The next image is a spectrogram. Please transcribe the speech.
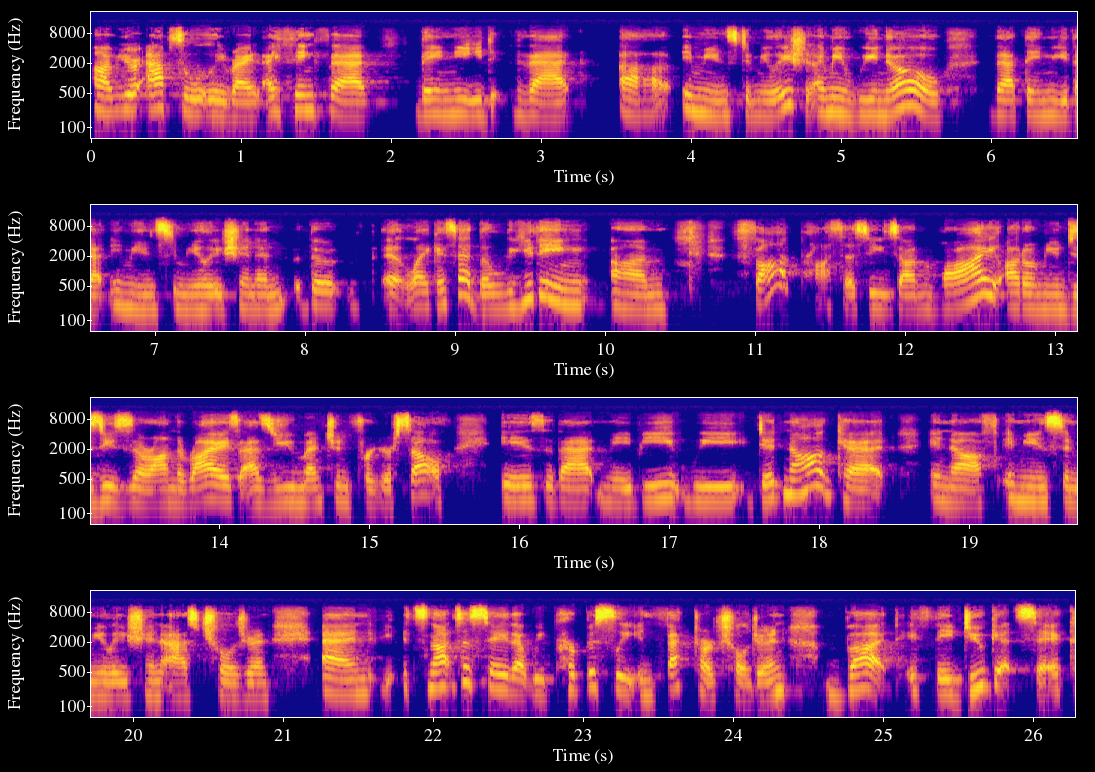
Um, you're absolutely right. I think that they need that uh, immune stimulation. I mean, we know that they need that immune stimulation, and the like I said, the leading um, thought processes on why autoimmune diseases are on the rise, as you mentioned for yourself, is that maybe we did not get enough immune stimulation as children, and it's not to say that we purposely infect our children, but if they do get sick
